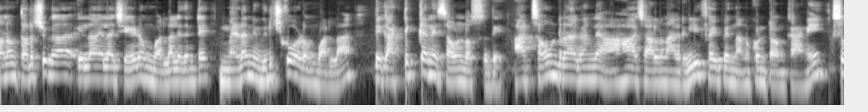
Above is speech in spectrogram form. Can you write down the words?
మనం తరచుగా ఇలా ఇలా చేయడం వల్ల లేదంటే మెడని విరుచుకోవడం వల్ల మీకు ఆ టిక్ అనే సౌండ్ వస్తుంది. ఆ సౌండ్ రాగానే ఆహా చాలా నాకు రిలీఫ్ అయిపోయింది అనుకుంటాం కానీ సో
